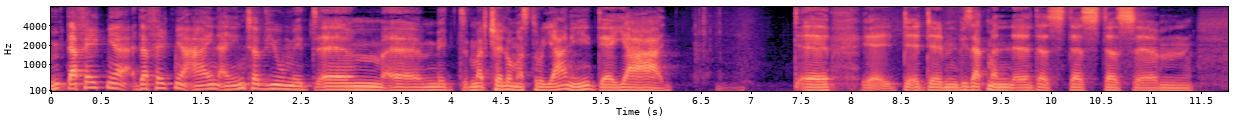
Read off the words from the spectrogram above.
da fällt mir, da fällt mir ein, ein Interview mit, ähm, äh, mit Marcello Mastroianni, der ja äh, de, de, wie sagt man, äh, das, das, das, ähm, äh,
